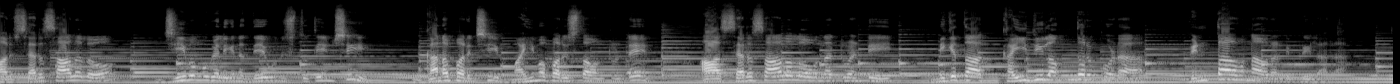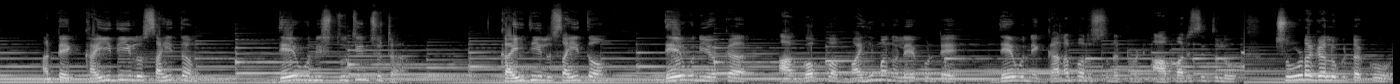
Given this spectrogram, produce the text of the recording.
వారు శరసాలలో జీవము కలిగిన దేవుని స్తుతించి ఘనపరిచి మహిమపరుస్తూ ఉంటుంటే ఆ శరసాలలో ఉన్నటువంటి మిగతా ఖైదీలందరూ కూడా వింటా ఉన్నావురండి ప్రియులారా. అంటే ఖైదీలు సహితం దేవుని స్థుతించుట ఖైదీలు సహితం దేవుని యొక్క ఆ గొప్ప మహిమను లేకుంటే దేవుని గణపరుస్తున్నటువంటి ఆ పరిస్థితులు చూడగలుగుటకు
